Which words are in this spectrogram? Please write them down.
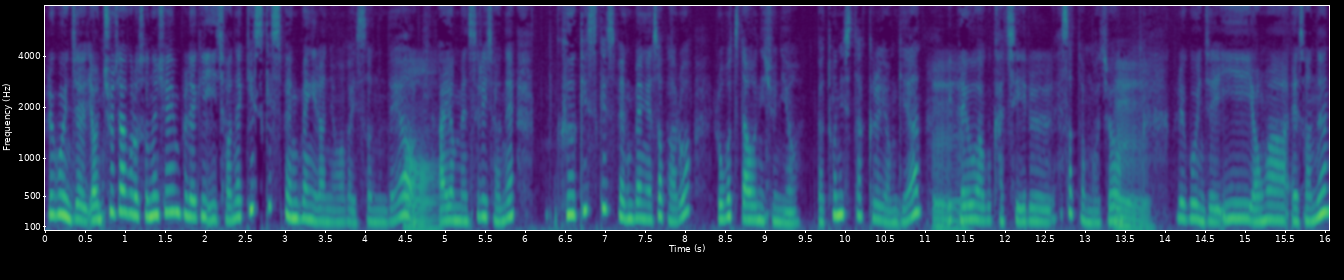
그리고 이제 연출작으로서는 쉐인 블랙이 이전에 키스키스 뱅뱅이라는 영화가 있었는데요. 어. 아이언맨 3 전에 그 키스키스 뱅뱅에서 바로 로버트 다우니 주니어, 그러니까 토니 스타크를 연기한 음. 이 배우하고 같이 일을 했었던 거죠. 음. 그리고 이제 이 영화에서는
